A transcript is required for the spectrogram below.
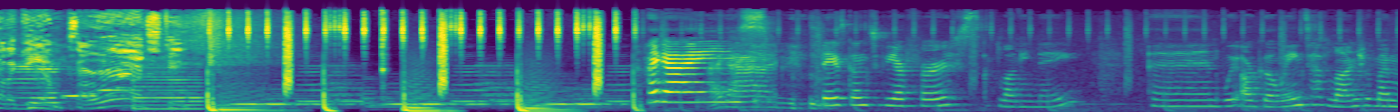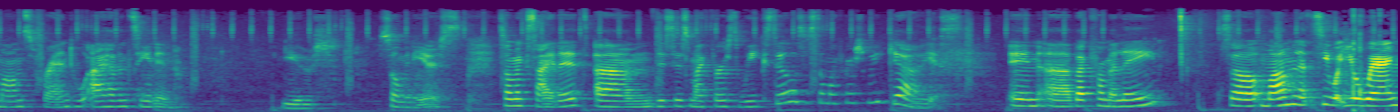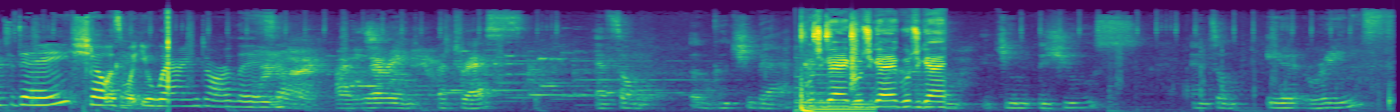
not a game, it's a rich thing. Hi guys! Today is going to be our first vlogging day and we are going to have lunch with my mom's friend who I haven't seen in years. so many years. So I'm excited. Um, this is my first week still. Is it still my first week? Yeah. yes. In uh, back from LA. So mom, let's see what you're wearing today. Show us what you're wearing, darling. So I'm wearing a dress and some uh, Gucci bag, Gucci gang, Gucci gang, Gucci gang. some jean shoes, and some earrings.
